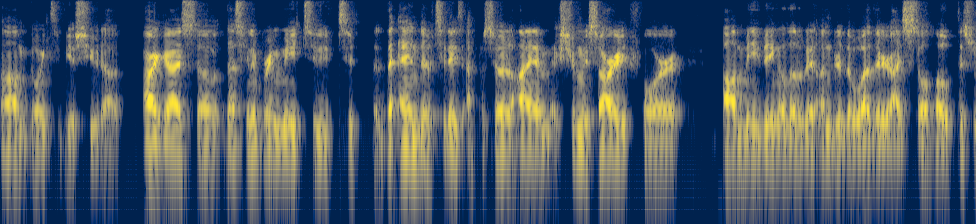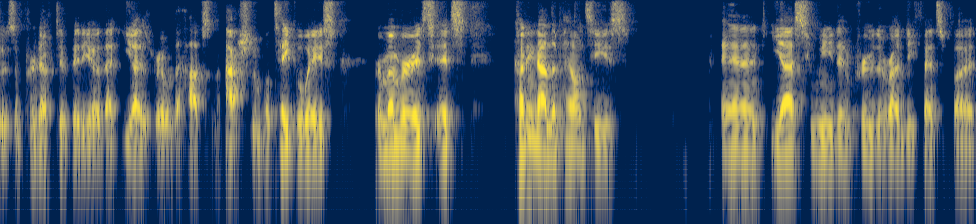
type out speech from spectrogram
um, going to be a shootout all right guys so that's going to bring me to, to the end of today's episode i am extremely sorry for um, me being a little bit under the weather i still hope this was a productive video that you guys were able to have some actionable takeaways remember it's it's cutting down the penalties and yes we need to improve the run defense but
